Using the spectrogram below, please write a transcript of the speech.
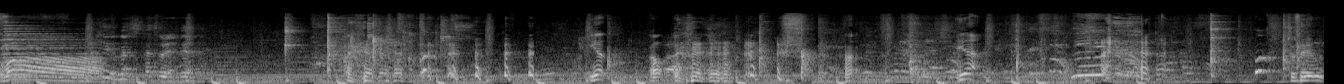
와. 야. 어. 야. 주세요.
